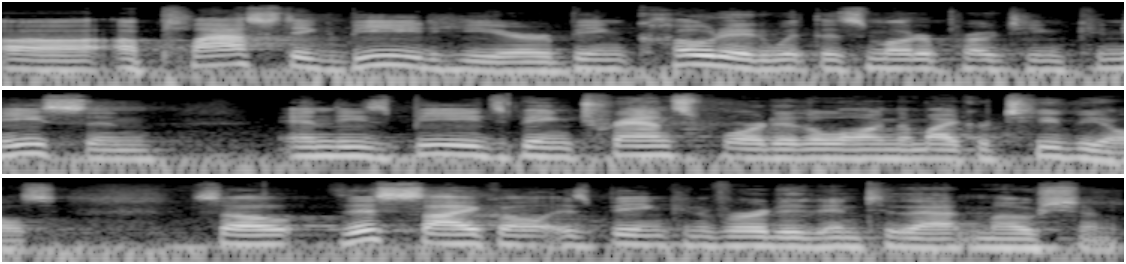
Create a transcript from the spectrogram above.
uh, a plastic bead here being coated with this motor protein kinesin and these beads being transported along the microtubules. So this cycle is being converted into that motion.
